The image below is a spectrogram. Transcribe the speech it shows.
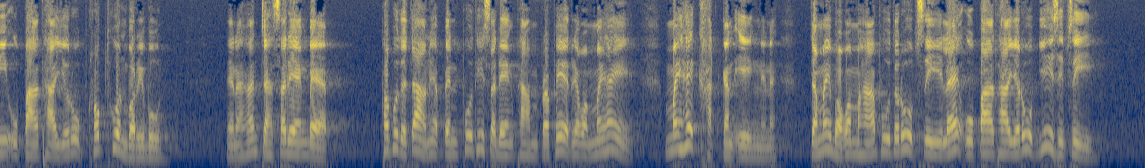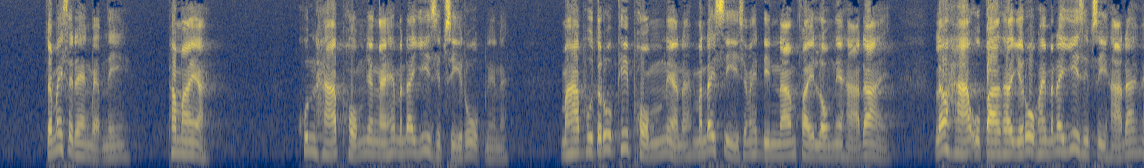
มีอุปาทายรูปครบถ้วนบริบูรณ์เนี่ยนะท่านจะแสดงแบบ พระพุทธเจ้าเนี่ยเป็นผู้ที่แสดงธรรมประเภทเรียกว่าไม่ให้ไม่ให้ขัดกันเองเนี่ยนะจะไม่บอกว่ามหาภูตรูปสี่และอุปาทายรูปยี่สิบสี่จะไม่แสดงแบบนี้ทำไมอะ คุณหาผมยังไงให้มันได้ยี่สิบสี่รูปเนี่ยนะมหาภูตรูปที่ผมเนี่ยนะมันได้สี่ใช่ไหมดินน้ำไฟลมเนี่ยหาได้ แล้วหาอุปาทายรูปให้มันได้ยี่สิบสี่หาได้ไหม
